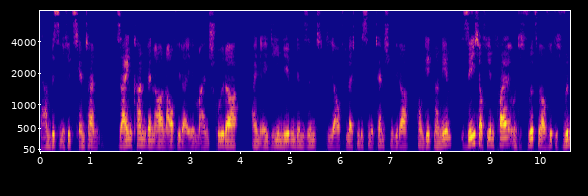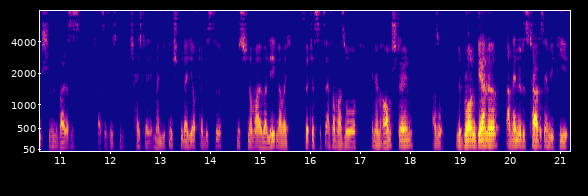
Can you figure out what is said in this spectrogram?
ja ein bisschen effizienter sein kann, wenn dann auch wieder eben ein Schröder, ein AD neben dem sind, die auch vielleicht ein bisschen Attention wieder vom Gegner nehmen. Sehe ich auf jeden Fall und ich würde es mir auch wirklich wünschen, weil das ist ich weiß jetzt nicht, wahrscheinlich der, mein Lieblingsspieler hier auf der Liste, müsste ich nochmal überlegen, aber ich würde das jetzt einfach mal so in den Raum stellen. Also LeBron gerne am Ende des Tages MVP,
